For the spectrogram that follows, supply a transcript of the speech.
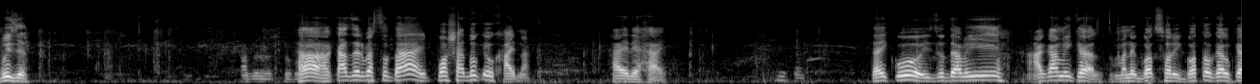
বুঝছেন? হ্যাঁ হ্যাঁ, কাজের ব্যস্ততায় প্রসাদও কেউ খায় না। হায় রে হায়। তাই কই যদি আমি আগামীকাল মানে গত সরি গতকালকে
